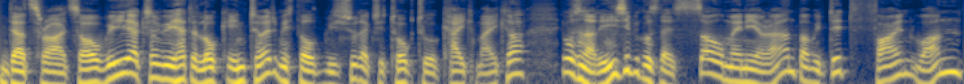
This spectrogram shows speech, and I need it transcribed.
That's right. So we actually we had to look into it. We thought we should actually talk to a cake maker. It wasn't that easy because there's so many around, but we did find one.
